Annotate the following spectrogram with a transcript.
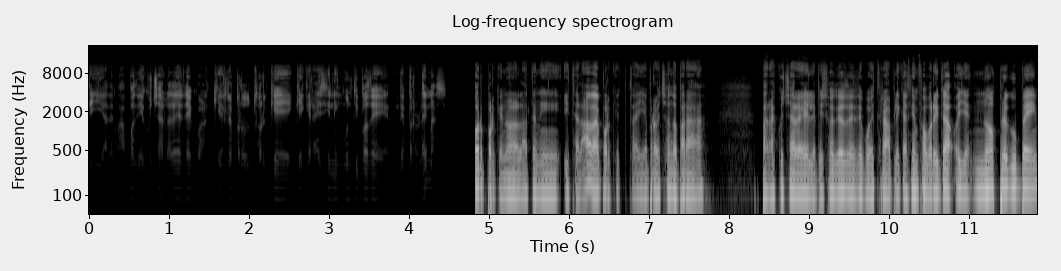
y además podéis escucharla desde cualquier reproductor que, queráis sin ningún tipo de, de problemas. Porque no la tenéis instalada, porque estáis aprovechando para, para escuchar el episodio desde vuestra aplicación favorita. Oye, no os preocupéis,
